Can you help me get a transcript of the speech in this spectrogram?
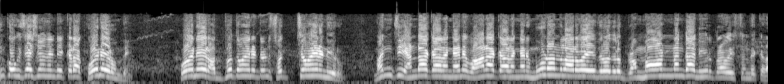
ఇంకొక విశేషం ఏంటంటే ఇక్కడ కోనేరు ఉంది. కోనేరు అద్భుతమైనటువంటి స్వచ్ఛమైన నీరు. మంచి ఎండాకాలం కానీ వానాకాలం కానీ మూడు వందల అరవై ఐదు రోజులు బ్రహ్మాండంగా నీరు ప్రవహిస్తుంది ఇక్కడ.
